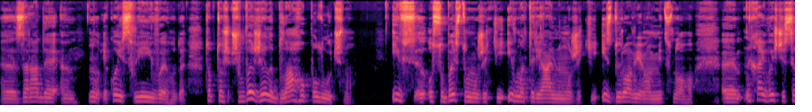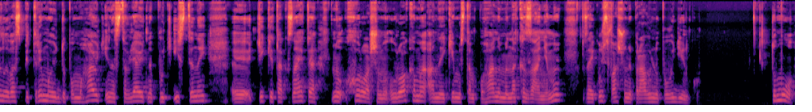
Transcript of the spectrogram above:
заради е, ну, якоїсь своєї вигоди. Тобто, щоб ви жили благополучно. І в особистому житті, і в матеріальному житті, і здоров'я вам міцного. Е, нехай вищі сили вас підтримують, допомагають і наставляють на путь істинний, е, тільки так, знаєте, ну, хорошими уроками, а не якимись там поганими наказаннями за якусь вашу неправильну поведінку. Тому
